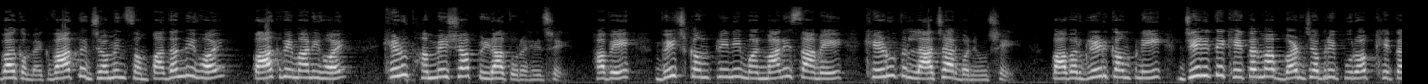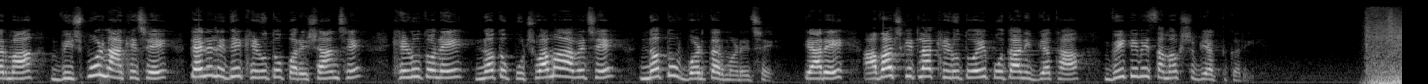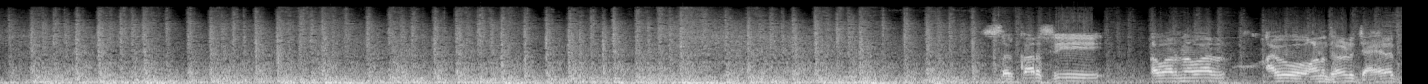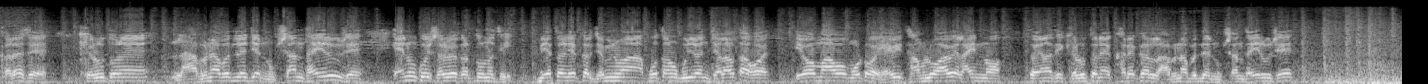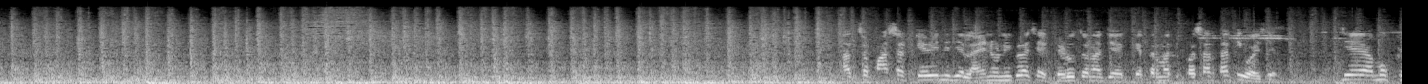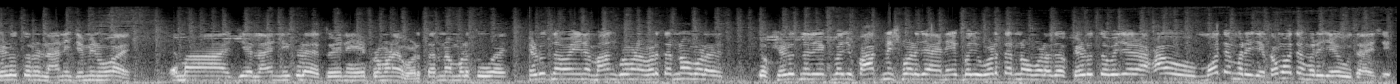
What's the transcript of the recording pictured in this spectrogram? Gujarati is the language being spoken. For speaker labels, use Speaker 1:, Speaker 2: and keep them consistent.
Speaker 1: વેલકમ બેક વાત જમીન સંપાદનની હોય, પાક વીમાની હોય, ખેડૂત હંમેશા પીડાતો રહે છે. હવે વીજ કંપનીની મનમાની સામે ખેડૂત લાચાર બન્યો છે. પાવર ગ્રીડ કંપની જે રીતે ખેતરમાં બળજબરીપૂર્વક ખેતરમાં વીજપોલ નાખે છે, તેને લીધે ખેડૂતો પરેશાન છે. ખેડૂતોને ન તો પૂછવામાં આવે છે, ન તો વળતર મળે છે. ત્યારે આવા જ કેટલાક ખેડૂતોએ પોતાની વ્યથા વીટીવી સમક્ષ વ્યક્ત કરી.
Speaker 2: સરકાર શ્રી અવારનવાર આવ્યો, અણધડ જાહેરાત કરે છે. ખેડૂતોને લાભના બદલે જે નુકસાન થઈ રહ્યું છે, એનું કોઈ સર્વે કરતું નથી. બે ત્રણ એકર જમીનમાં પોતાનું ગુજરાન ચલાવતા હોય, એવામાં આવો મોટો હેવી થાંભલો આવે લાઈનનો તો એનાથી ખેડૂતોને ખરેખર લાભના બદલે નુકસાન થઈ રહ્યું છે.
Speaker 3: સાતસો પાસઠ કેવીની જે લાઈનો નીકળે છે, ખેડૂતોના જે ખેતરમાંથી પસાર થતી હોય છે, જે અમુક ખેડૂતોને નાની જમીન હોય, એમાં જે લાઈન નીકળે તો એને એ પ્રમાણે વળતર ના મળતું હોય. ખેડૂતના હોય એને માંગ પ્રમાણે વળતર ન મળે, તો ખેડૂતને એક બાજુ પાક નિષ્ફળ જાય અને એક બાજુ વળતર ન મળે, તો ખેડૂત તો બિચારા હાવ મોતે મરી જાય, કમોતે મરી જાય એવું થાય છે.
